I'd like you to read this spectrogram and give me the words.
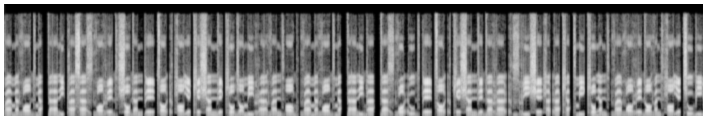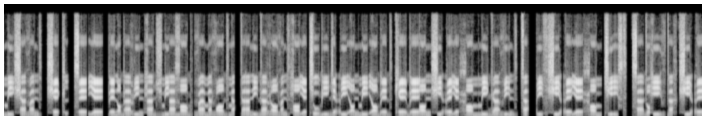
و مواد معدنی پس از وارد شدن به تارهای کشنده کجا می‌روند آن و مواد بعد از ورود به تار کشنده در ریشه حرکت می‌کنند و مانندهای چوبی می‌شوند شکل سه بنابراین حجمی از آب و مواد معدنی در آمدهای چوبی جریان که به آن شیره آم می‌گویند تعریف شیره آم چیست صد و هفده شیره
